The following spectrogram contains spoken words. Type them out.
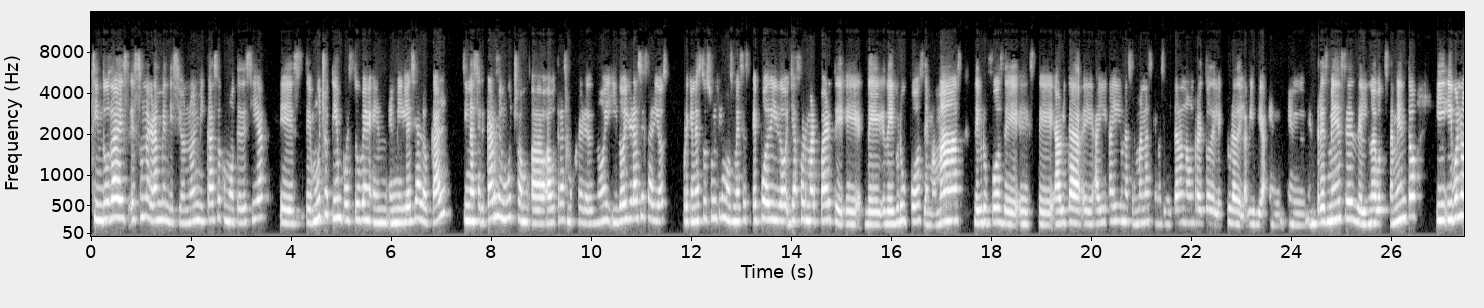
sin duda es, es, una gran bendición, ¿no? En mi caso, como te decía, este, mucho tiempo estuve en, en mi iglesia local sin acercarme mucho a, a, otras mujeres, ¿no? Y, doy gracias a Dios porque en estos últimos meses he podido ya formar parte eh, de, de, grupos de mamás, de grupos de, este, ahorita eh, hay, hay, unas hermanas que nos invitaron a un reto de lectura de la Biblia en, en, tres meses del Nuevo Testamento. Y, y, bueno,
